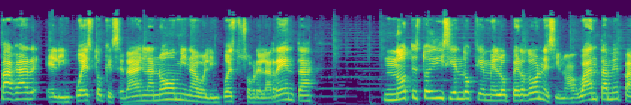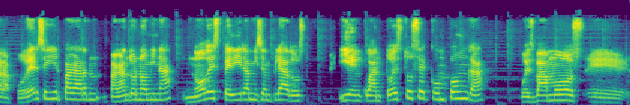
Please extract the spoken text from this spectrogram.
pagar el impuesto que se da en la nómina o el impuesto sobre la renta. No te estoy diciendo que me lo perdones, sino aguántame para poder seguir pagando nómina, no despedir a mis empleados y en cuanto esto se componga, pues vamos, eh,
